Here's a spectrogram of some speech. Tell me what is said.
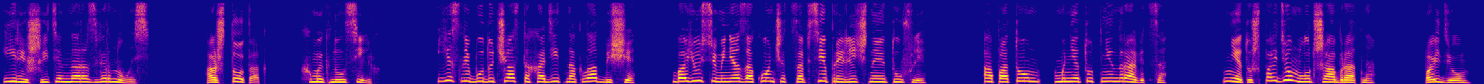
и решительно развернулась. «А что так?» — хмыкнул Сильх. «Если буду часто ходить на кладбище, боюсь, у меня закончатся все приличные туфли. А потом мне тут не нравится. Нет уж, пойдем лучше обратно». «Пойдем»,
